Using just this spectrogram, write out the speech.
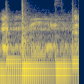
Let's see it.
